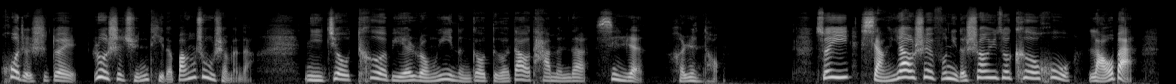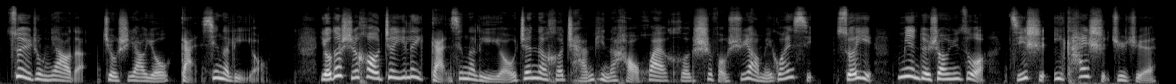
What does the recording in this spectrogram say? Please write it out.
或者是对弱势群体的帮助什么的，你就特别容易能够得到他们的信任和认同。所以，想要说服你的双鱼座客户、老板，最重要的就是要有感性的理由。有的时候，这一类感性的理由真的和产品的好坏和是否需要没关系。所以，面对双鱼座，即使一开始拒绝，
